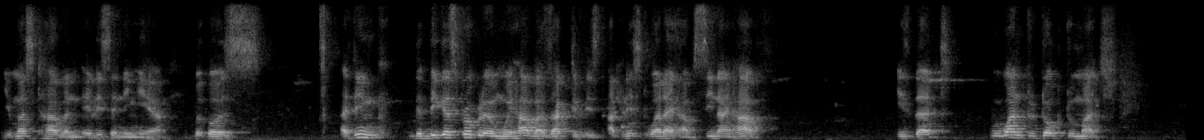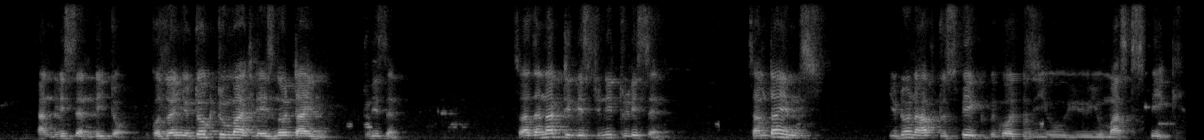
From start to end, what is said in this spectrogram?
you must have an, a listening ear because I think the biggest problem we have as activists, at least what I have seen I have, is that we want to talk too much and listen little. Because when you talk too much, there is no time to listen. So as an activist, you need to listen. Sometimes you don't have to speak because you, you, you must speak.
